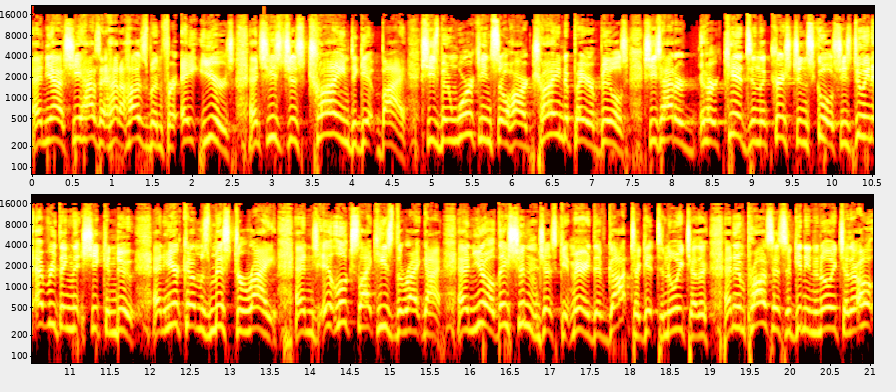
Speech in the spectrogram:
And yeah, she hasn't had a husband for eight years and she's just trying to get by. She's been working so hard, trying to pay her bills. She's had her, her kids in the Christian school. She's doing everything that she can do. And here comes Mr. Right. And it looks like he's the right guy. And you know, they shouldn't just get married. They've got to get to know each other. And in process of getting to know each other, oh,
